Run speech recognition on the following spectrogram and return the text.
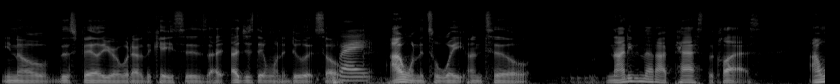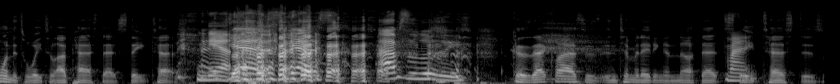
you know, this failure or whatever the case is. I, I just didn't want to do it. So Right. I wanted to wait until not even that I passed the class. I wanted to wait till I passed that state test. Yeah. Yes, yes, absolutely. because that class is intimidating enough. That state Right. test is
